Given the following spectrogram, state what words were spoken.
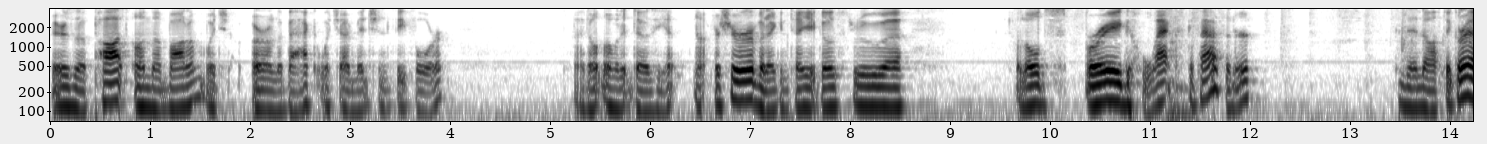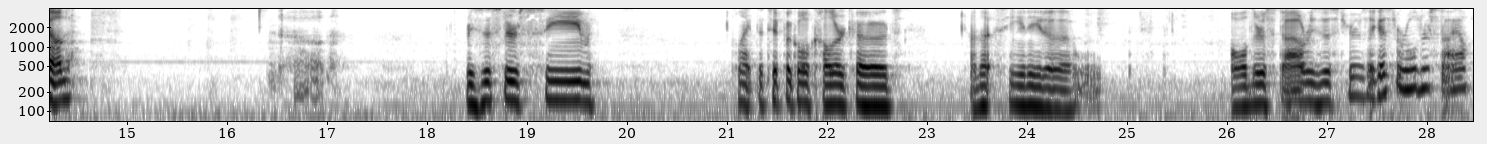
There's a pot on the bottom, which or on the back, which I mentioned before. I don't know what it does yet, not for sure, but I can tell you it goes through uh, an old Sprague wax capacitor, and then off the ground. Um, resistors seem like the typical color codes. I'm not seeing any of the older style resistors. I guess they're older style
